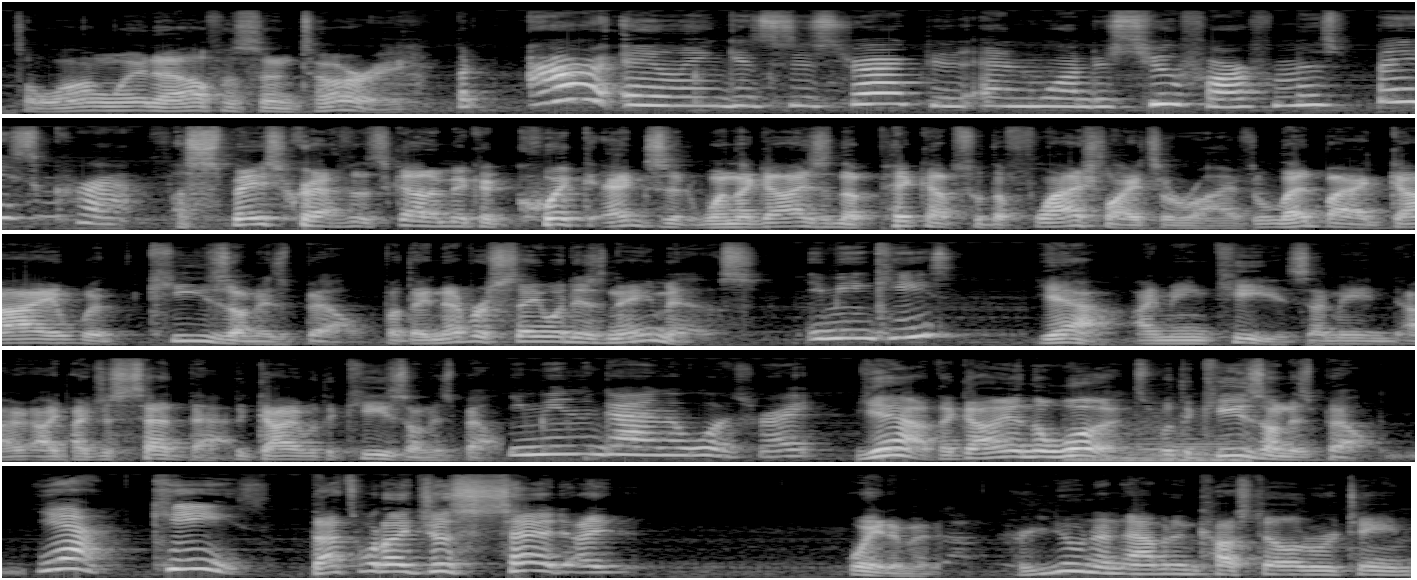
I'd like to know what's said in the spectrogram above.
It's a long way to Alpha Centauri. But our alien gets distracted and wanders too far from his spacecraft. A spacecraft that's got to make a quick exit when the guys in the pickups with the flashlights arrive, led by a guy with keys on his belt, but they never say what his name is. You mean Keys? Yeah, I mean keys. I mean, I, I- I just said that. The guy with the keys on his belt. You mean the guy in the woods, right? Yeah, the guy in the woods with the keys on his belt. Yeah, Keys. That's what I just said. I. Wait a minute. Are you doing an Abbott and Costello routine?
